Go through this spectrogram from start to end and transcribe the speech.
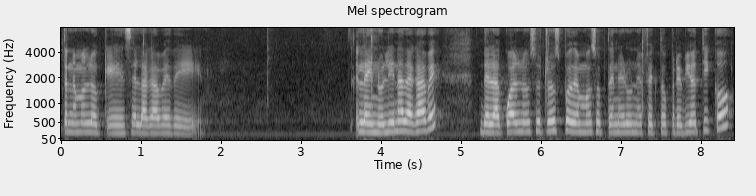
tenemos lo que es el agave de la inulina de agave, de la cual nosotros podemos obtener un efecto prebiótico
